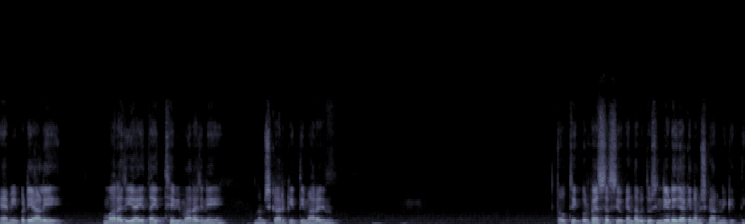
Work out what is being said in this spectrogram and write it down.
ਐਵੇਂ ਪਟਿਆਲੇ ਮਹਾਰਾਜ ਜੀ ਆਏ ਤਾਂ ਇੱਥੇ ਵੀ ਮਹਾਰਾਜ ਨੇ ਨਮਸਕਾਰ ਕੀਤੀ ਮਹਾਰਾਜ ਨੂੰ। ਤਾਂ ਉੱਥੇ ਇੱਕ ਪ੍ਰੋਫੈਸਰ ਸੀ ਉਹ ਕਹਿੰਦਾ ਵੀ ਤੁਸੀਂ ਨੇੜੇ ਜਾ ਕੇ ਨਮਸਕਾਰ ਨਹੀਂ ਕੀਤੀ।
